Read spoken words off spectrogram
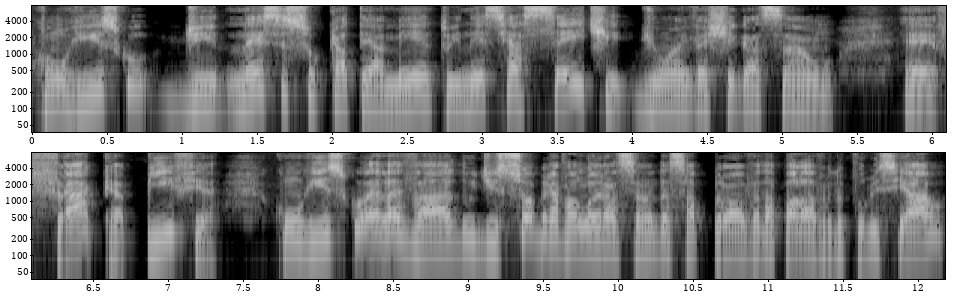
com o risco de, nesse sucateamento e nesse aceite de uma investigação é, fraca, pífia, com risco elevado de sobrevaloração dessa prova da palavra do policial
